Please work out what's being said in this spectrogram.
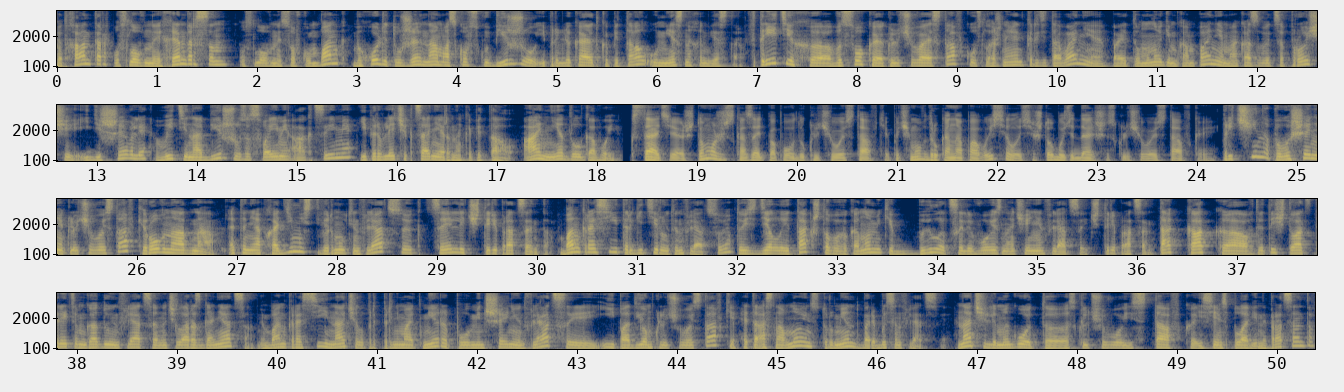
Headhunter, условный Хендерсон, условный Совкомбанк выходят уже на московскую биржу и привлекают капитал у местных инвесторов. В-третьих, э, высокая ключевая ставка усложняет кредитование, поэтому многим компаниям оказывается проще и дешевле выйти на биржу со своими акциями и привлечь акционерный капитал, а не долговой. Кстати, что можешь сказать по поводу ключевой ставки? Почему вдруг она повысилась и что будет дальше с ключевой ставкой? Причина повышения ключевой ставки ровно одна. Это необходимость вернуть инфляцию к цели 4%. 4%. Банк России таргетирует инфляцию, то есть делает так, чтобы в экономике было целевое значение инфляции 4%. Так как а, в 2023 году инфляция начала разгоняться, Банк России начал предпринимать меры по уменьшению инфляции и подъем ключевой ставки – это основной инструмент борьбы с инфляцией. Начали мы год э, с ключевой ставкой 7,5%.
